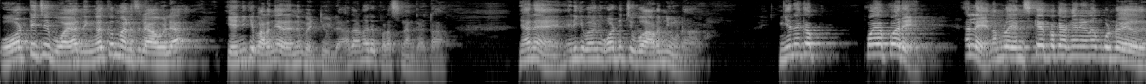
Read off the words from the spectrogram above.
ഓട്ടിച്ച് പോയാൽ നിങ്ങൾക്കും മനസ്സിലാവില്ല എനിക്ക് പറഞ്ഞു തരാനും പറ്റില്ല അതാണ് ഒരു പ്രശ്നം കേട്ടോ. ഞാൻ എനിക്ക് ഓട്ടിച്ച് പോകാൻ അറിഞ്ഞുകൂടാ. ഇങ്ങനെയൊക്കെ പോയാൽ പോരെ? അല്ലേ? നമ്മൾ എൻസ്കേപ്പ് ഒക്കെ അങ്ങനെയാണ് കൊണ്ടുപോയത്.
